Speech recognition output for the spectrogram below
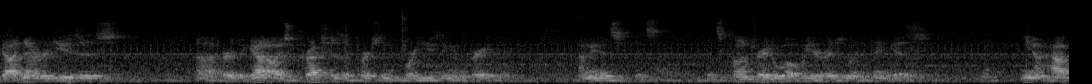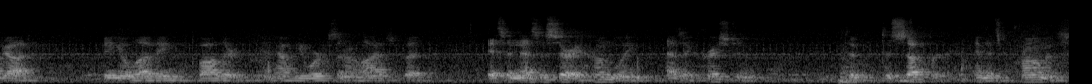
God never uses, uh, or that God always crushes a person before using them greatly. I mean, it's, it's, it's contrary to what we originally think is you know, how God, being a loving Father, and how He works in our lives, but it's a necessary humbling as a Christian to, to suffer, and it's promised.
